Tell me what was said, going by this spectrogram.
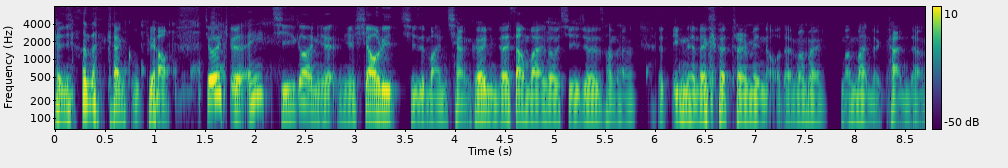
很像在看股票，就会觉得哎，奇怪，你的你的效率其实蛮强。可是你在上班的时候，其实就是常常盯着那个 terminal 在慢慢慢慢的看这样。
